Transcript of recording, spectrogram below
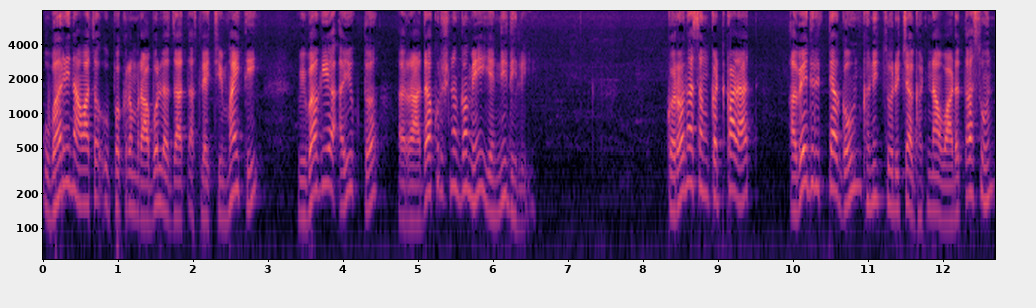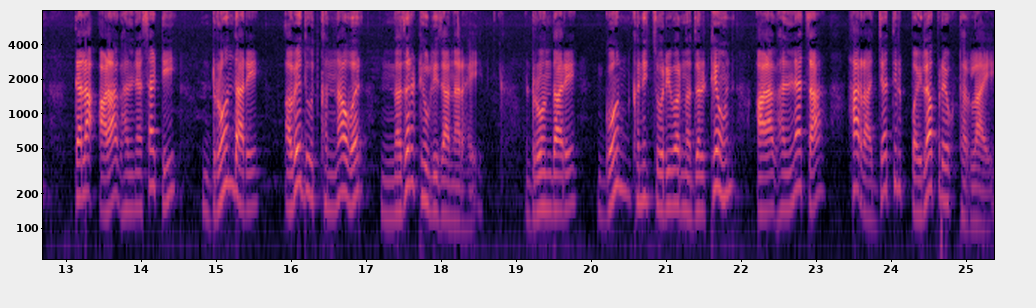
उभारी नावाचा उपक्रम राबवला जात असल्याची माहिती विभागीय आयुक्त राधाकृष्ण गमे यांनी दिली. करोना संकट काळात अवैधरित्या गौण खनिज चोरीच्या घटना वाढत असून त्याला आळा घालण्यासाठी ड्रोनद्वारे अवैध उत्खननावर नजर ठेवली जाणार आहे. ड्रोनद्वारे गोंद खनिज चोरीवर नजर ठेवून आळा घालण्याचा हा राज्यातील पहिला प्रयोग ठरला आहे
